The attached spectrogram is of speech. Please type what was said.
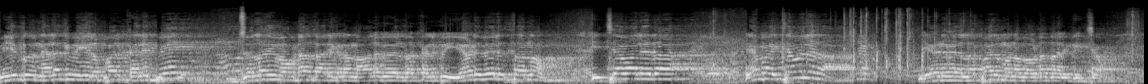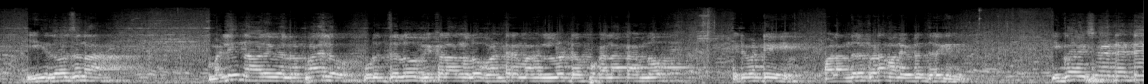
మీకు నెలకి వెయ్యి రూపాయలు కలిపి జూలై ఒకటో తారీఖున నాలుగు వేలతో కలిపి ఏడు వేలు ఇస్తాను ఇచ్చావా లేదా? ఏమో ఇచ్చావా లేదా? ఏడు వేల రూపాయలు మనం ఒకటో తారీఖు ఇచ్చాం. ఈ రోజున మళ్ళీ నాలుగు వేల రూపాయలు వృద్ధులు వికలాంగులు ఒంటరి మహిళలు డప్పు కళాకారులు ఇటువంటి వాళ్ళందరూ కూడా మనం ఇవ్వడం జరిగింది. ఇంకో విషయం ఏంటంటే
